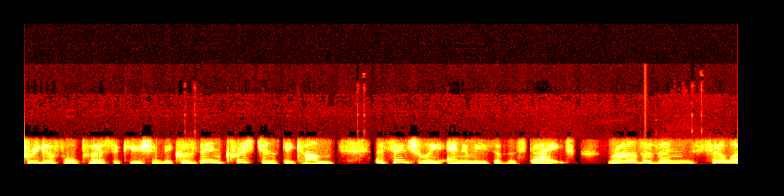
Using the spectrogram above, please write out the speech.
trigger for persecution because then Christians become essentially enemies of the state rather than fellow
